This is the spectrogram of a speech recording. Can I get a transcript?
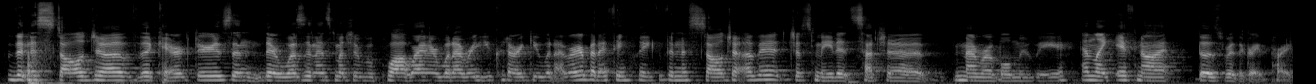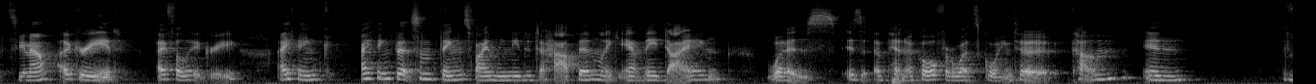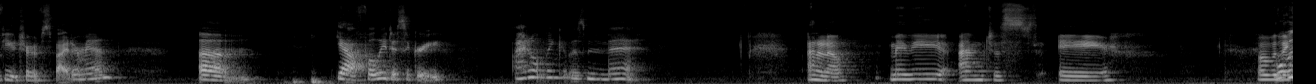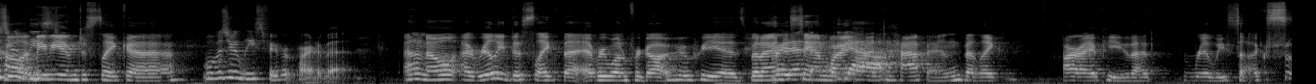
the nostalgia of the characters and there wasn't as much of a plot line or whatever, you could argue whatever, but I think like the nostalgia of it just made it such a memorable movie. And like if not, those were the great parts, you know? Agreed. I fully agree. I think I think that some things finally needed to happen, like Aunt May dying was is a pinnacle for what's going to come in the future of Spider-Man. Um, yeah, fully disagree. I don't think it was meh. I don't know. Maybe I'm just a. What would What they call it? least- Maybe I'm just like a. What was your least favorite part of it? I don't know. I really dislike that everyone forgot who he is, but I Right understand why it had to happen. But like, R.I.P. That really sucks.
